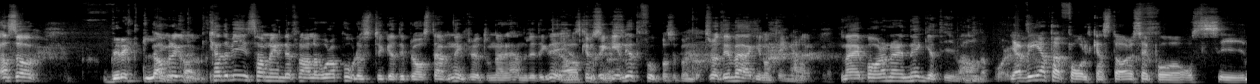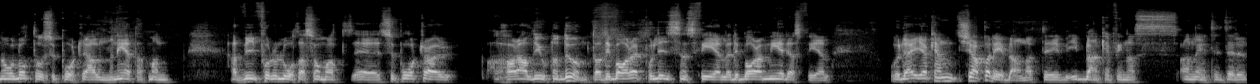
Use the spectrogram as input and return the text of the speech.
Alltså, Direkt ja, länk men har det, kan vi samla in det från alla våra polare så tycker jag att det är bra stämning förutom när det händer lite grejer? Ja, Ska vi skicka in det till fotbollsförbundet? Tror du att det väger någonting eller? Nej, bara när det är negativa handlar på det. Jag vet att folk kan störa sig på oss i 08 och supportrar i allmänhet. Att, man, att vi får det låta som att eh, supportrar har aldrig gjort något dumt. Att det bara är polisens fel eller det är bara medias fel. Och där, jag kan köpa det ibland. Att det ibland kan finnas anledning till lite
